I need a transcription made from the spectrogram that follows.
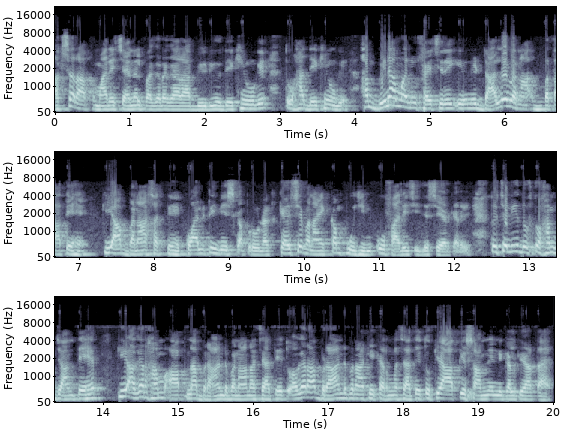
अक्सर आप हमारे चैनल पर अगर अगर आप वीडियो देखे होंगे तो वहाँ देखे होंगे। हम बिना मैन्युफैक्चरिंग यूनिट डाले बना, बताते हैं कि आप बना सकते हैं क्वालिटी बेस का प्रोडक्ट कैसे बनाएँ, कम पूंजी में, वो सारी चीज़ें शेयर करें। तो चलिए दोस्तों, हम जानते हैं कि अगर हम अपना ब्रांड बनाना चाहते हैं तो अगर आप ब्रांड बना के करना चाहते हैं तो क्या आपके सामने निकल के आता है?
